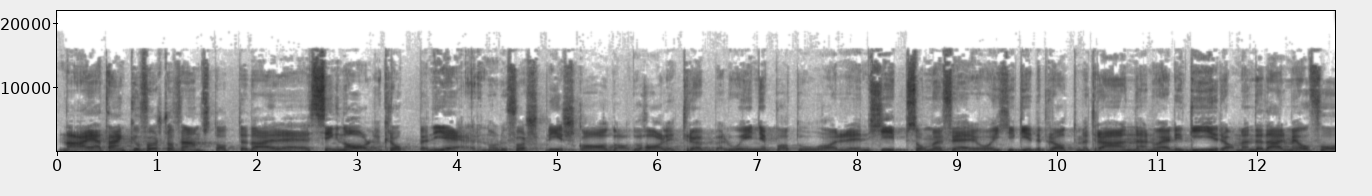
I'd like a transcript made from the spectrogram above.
Nei, jeg tenker jo først og fremst at det der eh, signalet kroppen gir når du først blir skada, du har litt trøbbel Hun er inne på at hun har en kjip sommerferie og ikke gidder prate med treneren og er litt gira. Men det der med å få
